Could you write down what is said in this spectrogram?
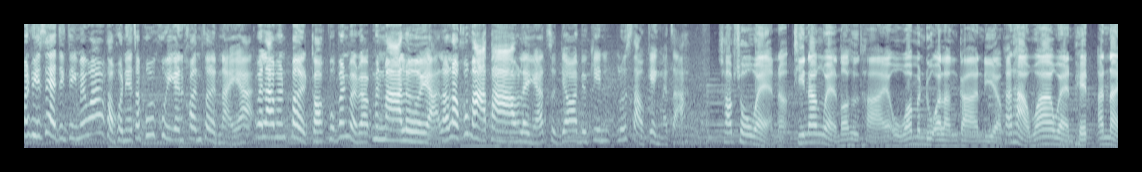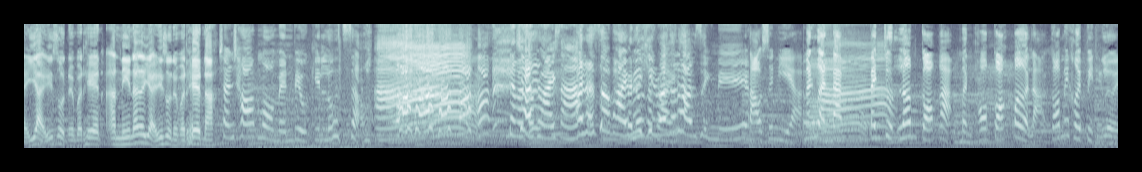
มันพิเศษจริงๆ ไม่ว่าสองคนนี้จะพูดคุยกันคอนเสิร์ตไหนอะเวลามันเปิดก๊อกปุ๊บมันเหมือนแบบมันมาเลยอะแล้วเราก็มาตามอะไรอย่างเงี้ย สุดยอดบิวกินรู้สาวเก่งนะจ๊ะ ชอบโชว์แหวนอะที่นั่งแหวนตอนสุดท้ายโอ้ว่ามันดูอลังการดีอะถ้าถามว่าแหวนเพชรอันไหนใหญ่ที่สุดในประเทศ อันนี้น่าจะใหญ่ที่สุดในประเทศนะ ฉันชอบโมเมนต์บิวกินรูดเสาแต่มันเซอร์ไพรส์นะอันนั้นเซอร์ไพรส์เป็นไม่คิดว่าจะเซอร์ไพรส์ทำสิ่งนี้ เตาเซเนียมันเหมือนแบบเป็นจุดเริ่มก๊อกอะเหมือนพอก๊อกเปิดอะก็ไม่เคยปิดอีกเลย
